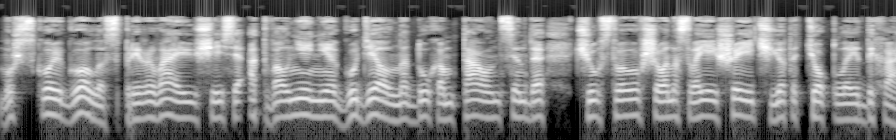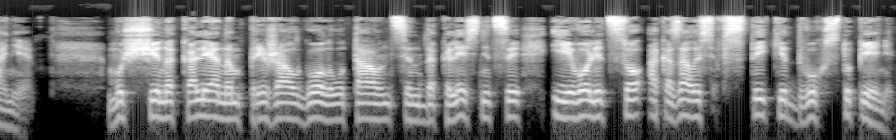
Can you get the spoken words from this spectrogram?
Мужской голос, прерывающийся от волнения, гудел над духом Таунсенда, чувствовавшего на своей шее чье-то теплое дыхание. Мужчина коленом прижал голову Таунсенда к лестнице, и его лицо оказалось в стыке двух ступенек.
